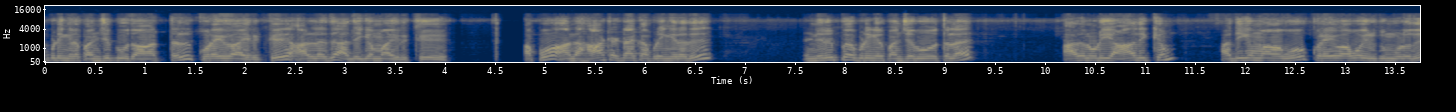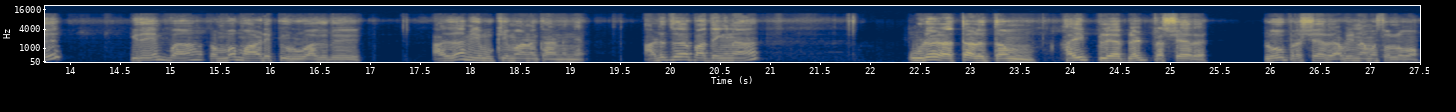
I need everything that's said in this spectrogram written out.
அப்படிங்கிற பஞ்சபூத ஆற்றல் குறைவா இருக்கு அல்லது அதிகமா இருக்கு. அப்போ அந்த ஹார்ட் அட்டாக் அப்படிங்கிறது நெருப்பு அப்படிங்கிற பஞ்சபூதத்துல அதனுடைய ஆதிக்கம் அதிகமாகவோ குறைவாகவோ இருக்கும் பொழுது இதயம் ரொம்ப மாடைப்பு உருவாகுது. அதுதான் மிக முக்கியமான காரணங்க. அடுத்ததா பாத்தீங்கன்னா உடல் ரத்த அழுத்தம் high blood pressure low pressure அப்படின்னு நம்ம சொல்லுவோம்.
